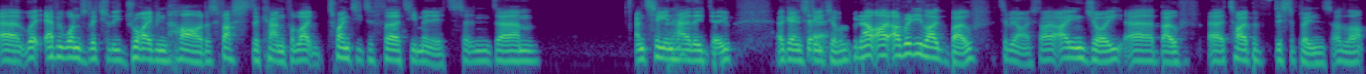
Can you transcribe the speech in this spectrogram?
uh, where everyone's literally driving hard as fast as they can for like twenty to thirty minutes, and um, and seeing how they do against Yeah. each other. But no, I, I really like both. To be honest, I, I enjoy uh, both uh, type of disciplines a lot.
